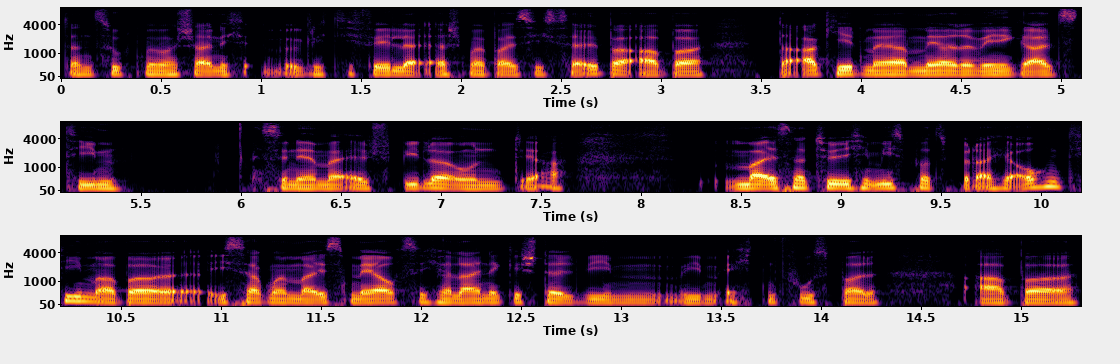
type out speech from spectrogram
dann sucht man wahrscheinlich wirklich die Fehler erstmal bei sich selber, aber da agiert man ja mehr oder weniger als Team. Es sind ja immer elf Spieler und ja, man ist natürlich im E-Sports-Bereich auch ein Team, aber ich sag mal, man ist mehr auf sich alleine gestellt wie im, wie im echten Fußball. Aber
